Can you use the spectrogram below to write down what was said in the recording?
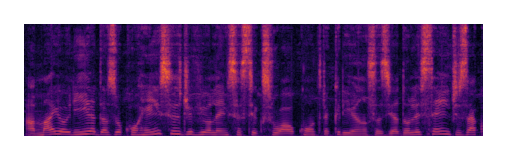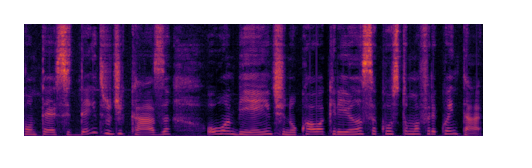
A maioria das ocorrências de violência sexual contra crianças e adolescentes acontece dentro de casa ou ambiente no qual a criança costuma frequentar.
